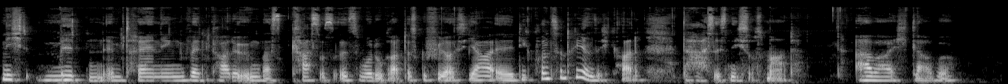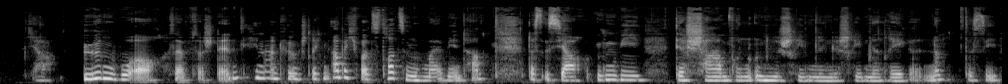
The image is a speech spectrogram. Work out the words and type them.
nicht mitten im Training, wenn gerade irgendwas krasses ist, wo du gerade das Gefühl hast, ja, äh, die konzentrieren sich gerade. Das ist nicht so smart. Aber ich glaube, ja, irgendwo auch selbstverständlich in Anführungsstrichen, aber ich wollte es trotzdem nochmal erwähnt haben. Das ist ja auch irgendwie der Charme von ungeschriebenen, geschriebenen Regeln, ne? dass sie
